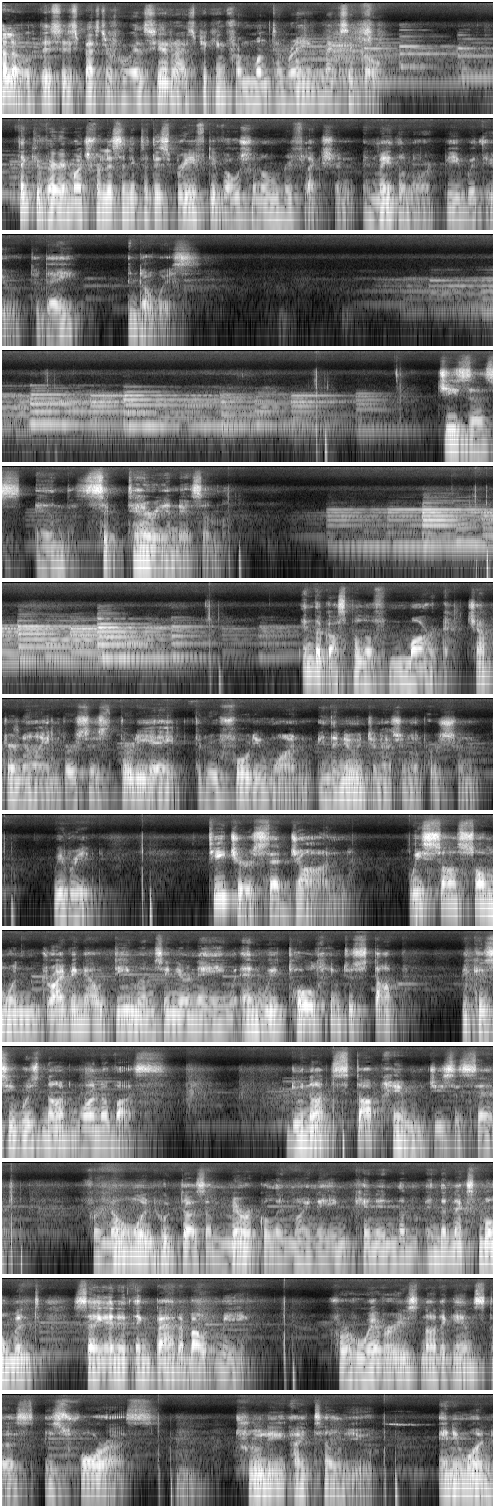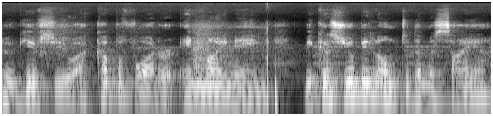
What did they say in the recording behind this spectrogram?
Hello, this is Pastor Joel Sierra speaking from Monterrey, Mexico. Thank you very much for listening to this brief devotional reflection, and may the Lord be with you today and always. Jesus and sectarianism. In the Gospel of Mark, chapter 9, verses 38 through 41, in the New International Version, we read Teacher, said John, we saw someone driving out demons in your name, and we told him to stop because he was not one of us. Do not stop him, Jesus said, for no one who does a miracle in my name can in the, in the next moment say anything bad about me. For whoever is not against us is for us. Truly I tell you, anyone who gives you a cup of water in my name because you belong to the Messiah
